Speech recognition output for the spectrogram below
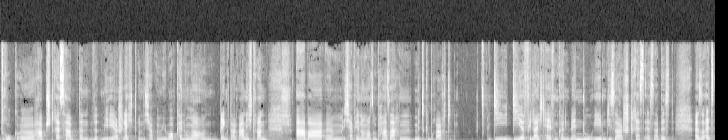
Druck äh, habe, Stress habe, dann wird mir eher schlecht und ich habe irgendwie überhaupt keinen Hunger und denke da gar nicht dran. Aber ähm, ich habe hier nochmal so ein paar Sachen mitgebracht, die dir vielleicht helfen können, wenn du eben dieser Stressesser bist. Also als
